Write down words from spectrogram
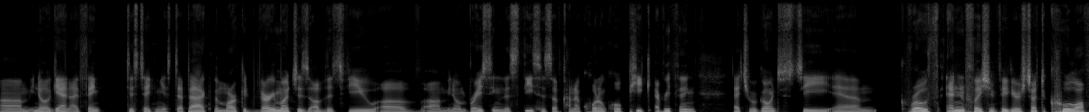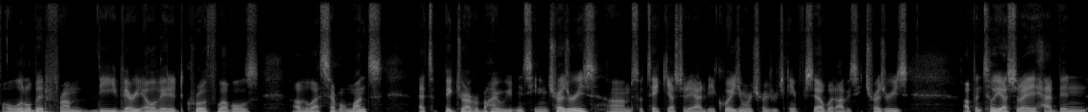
Um, you know, again, I think just taking a step back, the market very much is of this view of, um, you know, embracing this thesis of kind of quote unquote peak everything that you were going to see um, growth and inflation figures start to cool off a little bit from the very elevated growth levels of the last several months. That's a big driver behind what we've been seeing in treasuries. Um, so take yesterday out of the equation where treasuries came for sale, but obviously treasuries up until yesterday had been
